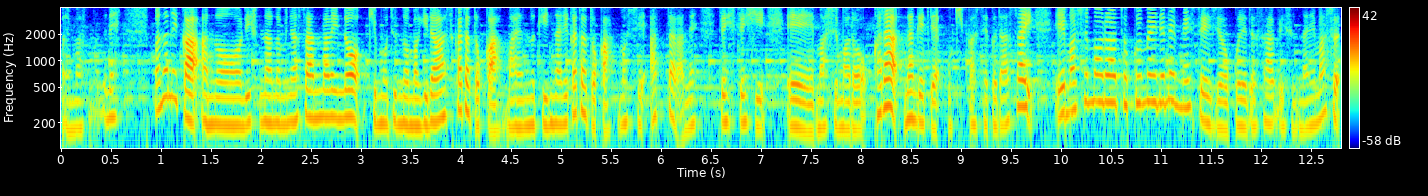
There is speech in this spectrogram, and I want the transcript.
思いますのでね、まあ、何かあのリスナーの皆さんなりの気持ちの紛らわし方とか前向きになり方とかもしあったらねぜひぜひ、えー、マシュマロから投げてお聞かせください、えー、マシュマロは匿名でねメッセージを送れるサービスになります。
